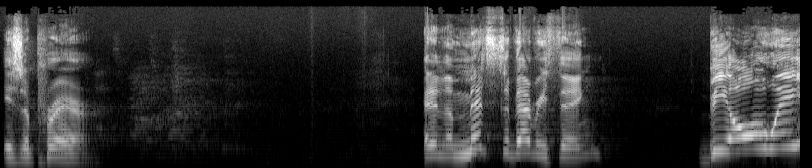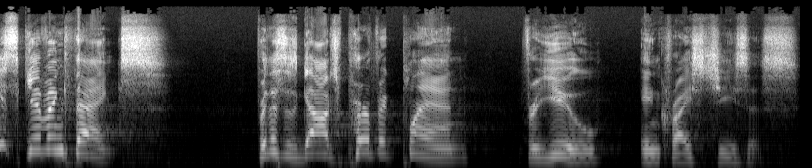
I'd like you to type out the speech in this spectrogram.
is a prayer. And in the midst of everything, be always giving thanks, for this is God's perfect plan for you in Christ Jesus.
